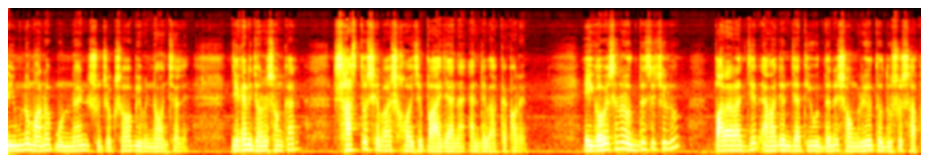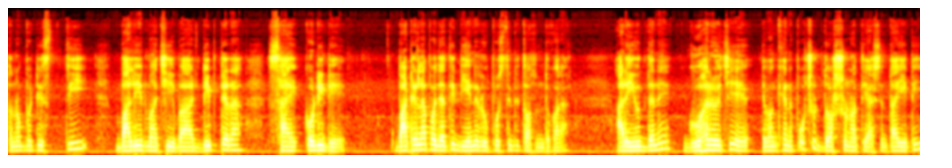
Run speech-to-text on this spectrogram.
নিম্ন মানব উন্নয়ন সূচক সহ বিভিন্ন অঞ্চলে, যেখানে জনসংখ্যার স্বাস্থ্যসেবা সহজে পাওয়া যায় না অ্যান্ডে ব্যাখ্যা করেন। এই গবেষণার উদ্দেশ্য ছিল পাড়া রাজ্যের অ্যামাজন জাতীয় উদ্যানে সংগৃহীত দুশো সাতানব্বইটি স্ত্রী বালির মাছি বা ডিপটেরা সাইকোডিডে বাটেলা প্রজাতি ডিএনএর উপস্থিতি তদন্ত করা। আর এই উদ্যানে গুহা রয়েছে এবং এখানে প্রচুর দর্শনার্থী আসেন, তাই এটি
